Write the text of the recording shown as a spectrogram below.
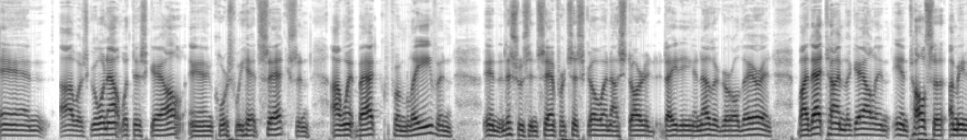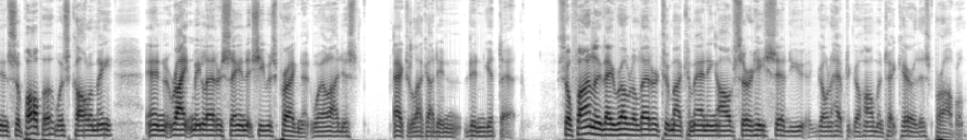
and I was going out with this gal. And of course, we had sex. And I went back from leave and and this was in San Francisco, and I started dating another girl there. And by that time, the gal in, in Tulsa, I mean in Sapulpa, was calling me and writing me letters saying that she was pregnant. Well, I just acted like I didn't didn't get that. So finally, they wrote a letter to my commanding officer, and he said, "You're going to have to go home and take care of this problem."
